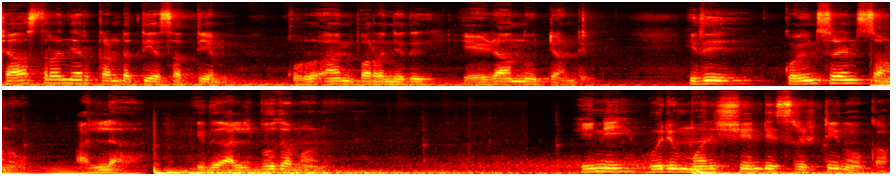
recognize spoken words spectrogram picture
ശാസ്ത്രജ്ഞർ കണ്ടെത്തിയ സത്യം ഖുർആൻ പറഞ്ഞത് ഏഴാം നൂറ്റാണ്ടിൽ. ഇത് കോയിൻസിഡൻസ് ആണോ? അല്ല ഇത് അത്ഭുതമാണ്. ഇനി ഒരു മനുഷ്യന്റെ സൃഷ്ടി നോക്കാം.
